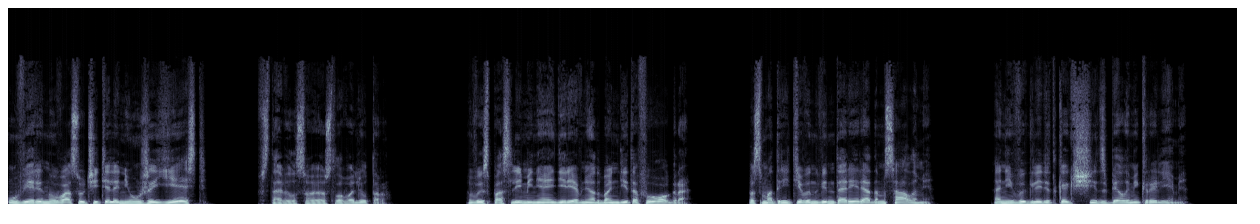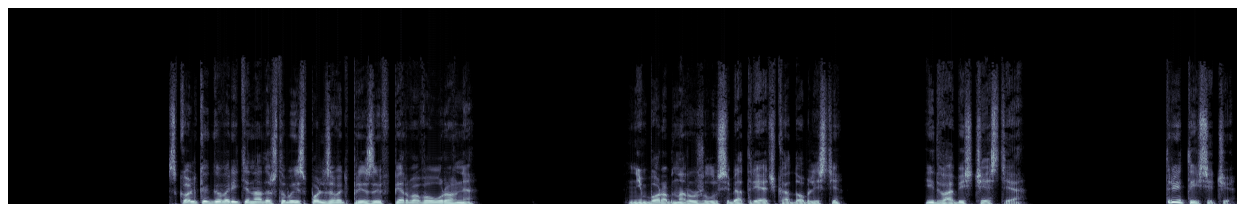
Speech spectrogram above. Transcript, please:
«Уверен, у вас, учитель, они уже есть», — вставил свое слово Лютер. «Вы спасли меня и деревню от бандитов и огра. Посмотрите в инвентаре рядом с алами. Они выглядят как щит с белыми крыльями». «Сколько, говорите, надо, чтобы использовать призыв первого уровня?» Небор обнаружил у себя три очка доблести и два бесчестия. Три тысячи.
